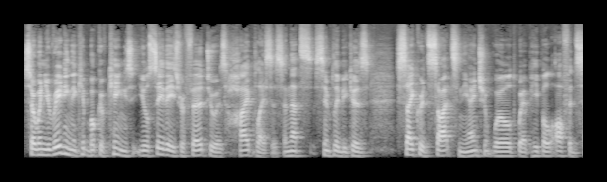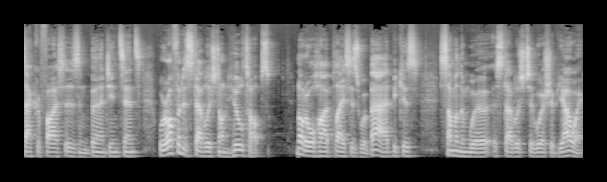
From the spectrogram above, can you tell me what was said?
So when you're reading the book of Kings, you'll see these referred to as high places, and that's simply because sacred sites in the ancient world where people offered sacrifices and burnt incense were often established on hilltops not all high places were bad because some of them were established to worship Yahweh.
